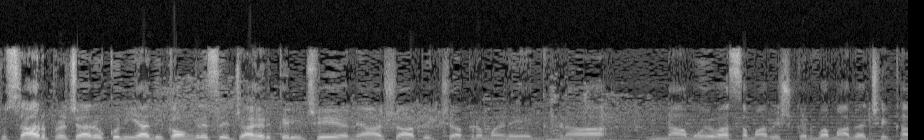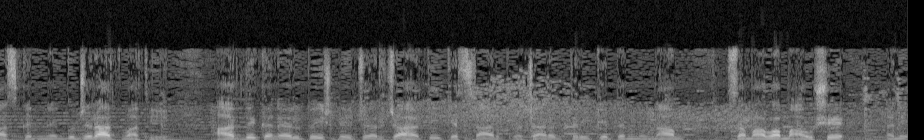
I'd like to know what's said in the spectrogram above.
તો સ્ટાર પ્રચારકોની યાદી કોંગ્રેસે જાહેર કરી છે અને આશા અપેક્ષા પ્રમાણે ઘણા નામો એવા સમાવેશ કરવામાં આવ્યા છે, ખાસ કરીને ગુજરાતમાંથી. હાર્દિક અને અલ્પેશની ચર્ચા હતી કે સ્ટાર પ્રચારક તરીકે તેમનું નામ સમાવવામાં આવશે અને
